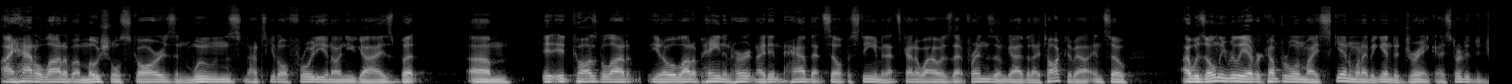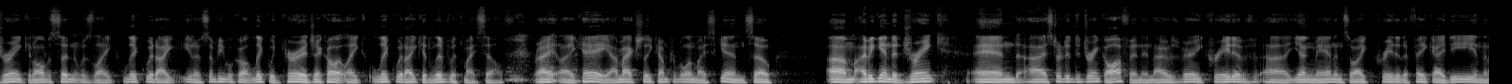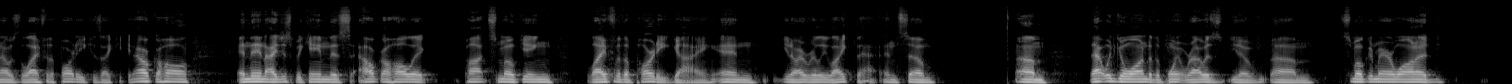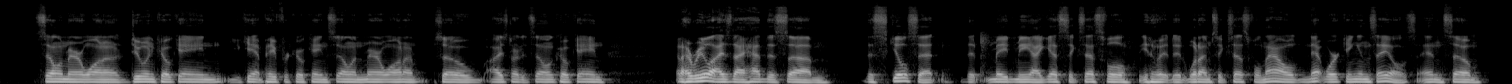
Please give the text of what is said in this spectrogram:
I had a lot of emotional scars and wounds, not to get all Freudian on you guys, but um, it, it caused a lot of you know a lot of pain and hurt, and I didn't have that self esteem, and that's kind of why I was that friend zone guy that I talked about, and so. I was only really ever comfortable in my skin when I began to drink. I started to drink, and all of a sudden it was like liquid. I, you know, some people call it liquid courage. I call it like liquid. I can live with myself, right? like, hey, I'm actually comfortable in my skin. So, um, I began to drink, and I started to drink often. And I was a very creative uh, young man, and so I created a fake ID, and then I was the life of the party because I could get alcohol. And then I just became this alcoholic pot smoking, life with a party guy, and you know I really liked that, and so um, that would go on to the point where I was you know um, smoking marijuana, selling marijuana, doing cocaine. You can't pay for cocaine selling marijuana, so I started selling cocaine, and I realized I had this. Um, this skill set that made me, I guess, successful. You know, at, at what I'm successful now, networking and sales, and so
